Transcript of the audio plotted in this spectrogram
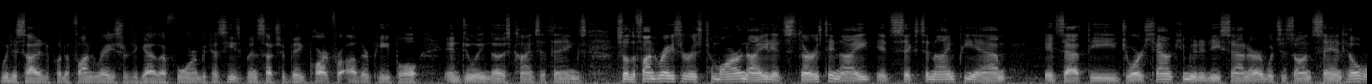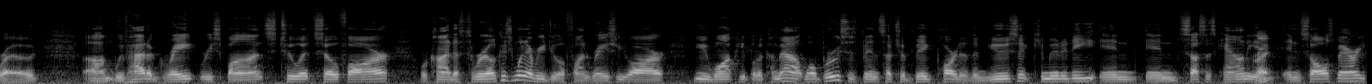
we decided to put a fundraiser together for him because he's been such a big part for other people in doing those kinds of things. So the fundraiser is tomorrow night. It's Thursday night. It's 6 to 9 p.m. It's at the Georgetown Community Center, which is on Sand Hill Road. Um, we've had a great response to it so far. We're kind of thrilled because whenever you do a fundraiser, you are you want people to come out. Well, Bruce has been such a big part of the music community in in Sussex County Right. and in Salisbury.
